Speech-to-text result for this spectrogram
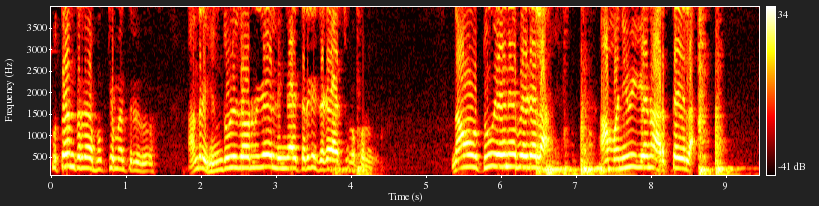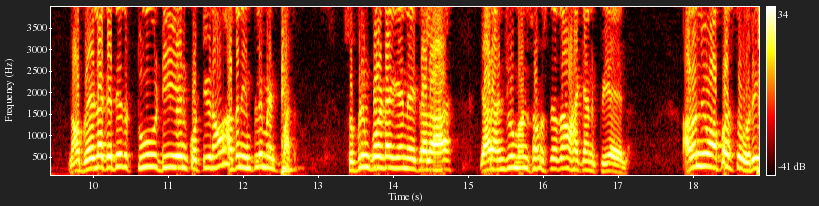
ಕುತಂತ್ರ ಮುಖ್ಯಮಂತ್ರಿದು ಅಂದ್ರೆ ಹಿಂದುಳಿದವ್ರಿಗೆ ಲಿಂಗಾಯತರಿಗೆ ಜಗಳ ಹಚ್ಚಬೇಕು ಅವರು ನಾವು ಟೂ ಏನೇ ಬೇಡಲ್ಲ ಆ ಮನವಿಗೇನು ಅರ್ಥ ಇಲ್ಲ ನಾವು ಬೇಡಕತ್ತಿದ್ದು ಟೂ ಡಿ ಏನು ಕೊಟ್ಟಿವಿ ನಾವು ಅದನ್ನ ಇಂಪ್ಲಿಮೆಂಟ್ ಮಾಡಿ ಸುಪ್ರೀಂ ಕೋರ್ಟಾಗ ಏನೈತಲ್ಲ ಯಾರು ಅಂಜುಮನ್ ಸಂಸ್ಥೆ ಅದಾವ ಹಾಕ್ಯಾನ ಪಿ ಐ ಇಲ್ಲ ಅದನ್ನು ನೀವು ವಾಪಸ್ ತಗೋರಿ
